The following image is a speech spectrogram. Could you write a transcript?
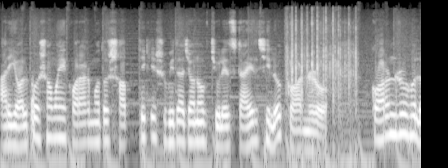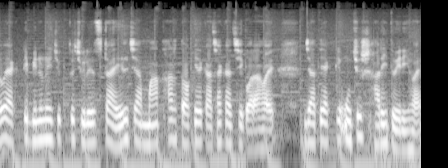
আর এই অল্প সময়ে করার মতো সব থেকে সুবিধাজনক চুলের স্টাইল ছিল কর্নরো কর্নরো হলো একটি বিনুনিযুক্ত চুলের স্টাইল যা মাথার ত্বকের কাছাকাছি করা হয়, যাতে একটি উঁচু শাড়ি তৈরি হয়।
